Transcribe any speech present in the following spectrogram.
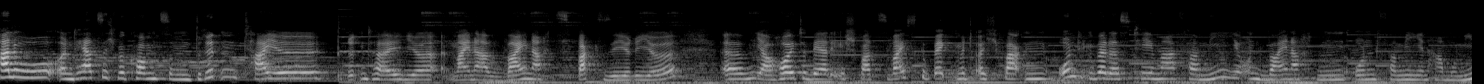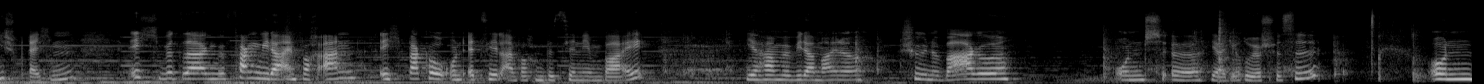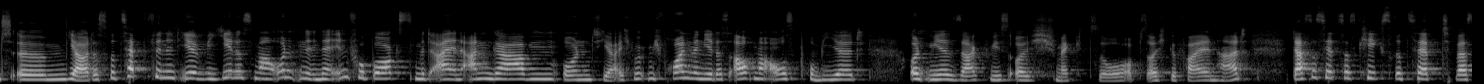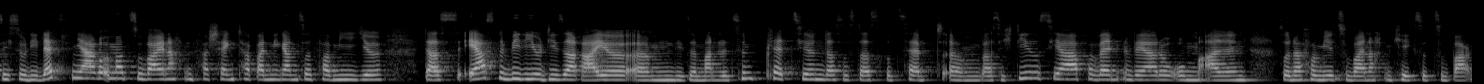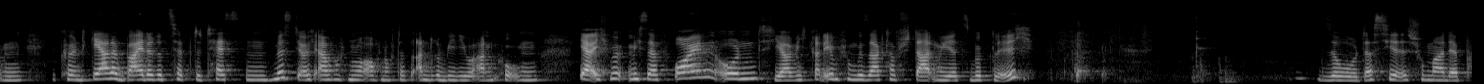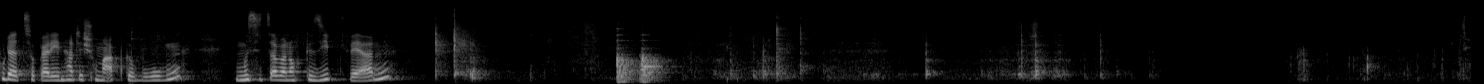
Hallo und herzlich willkommen zum dritten Teil, dritten Teil hier meiner Weihnachtsbackserie. Ähm, ja, heute werde ich Schwarz-Weiß-Gebäck mit euch backen und über das Thema Familie und Weihnachten und Familienharmonie sprechen. Ich würde sagen, wir fangen wieder einfach an. Ich backe und erzähle einfach ein bisschen nebenbei. Hier haben wir wieder meine schöne Waage und äh, ja, die Rührschüssel. Und ähm, ja, das Rezept findet ihr wie jedes Mal unten in der Infobox mit allen Angaben. Und ja, ich würde mich freuen, wenn ihr das auch mal ausprobiert und mir sagt, wie es euch schmeckt, so ob es euch gefallen hat. Das ist jetzt das Keksrezept, was ich so die letzten Jahre immer zu Weihnachten verschenkt habe an die ganze Familie. Das erste Video dieser Reihe, ähm, diese Mandel-Zimt-Plätzchen, das ist das Rezept, ähm, was ich dieses Jahr verwenden werde, um allen so einer Familie zu Weihnachten Kekse zu backen. Ihr könnt gerne beide Rezepte testen, müsst ihr euch einfach nur auch noch das andere Video angucken. Ja, ich würde mich sehr freuen und ja, wie ich gerade eben schon gesagt habe, starten wir jetzt wirklich. So, das hier ist schon mal der Puderzucker, den hatte ich schon mal abgewogen. Muss jetzt aber noch gesiebt werden.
